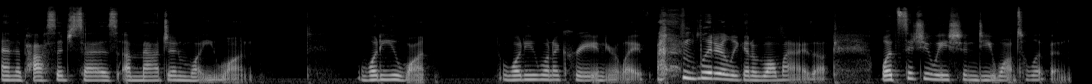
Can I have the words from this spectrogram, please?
and the passage says, Imagine what you want. What do you want? What do you want to create in your life? I'm literally going to bawl my eyes out. What situation do you want to live in?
